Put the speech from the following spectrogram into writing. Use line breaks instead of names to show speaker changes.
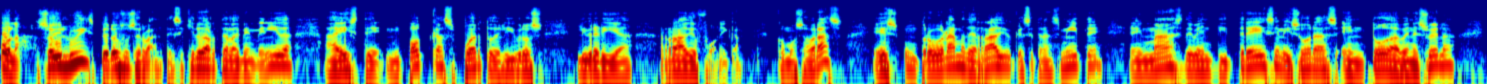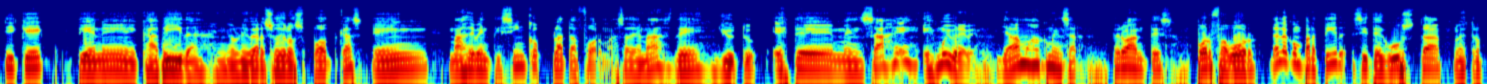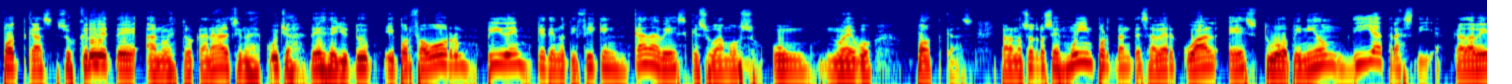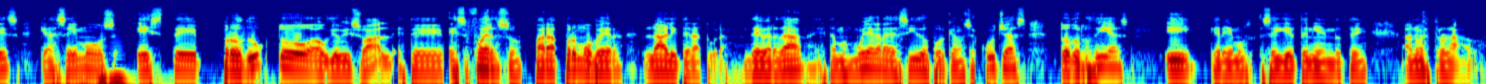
Hola, soy Luis Peroso Cervantes y quiero darte la bienvenida a este mi podcast Puerto de Libros, Librería Radiofónica. Como sabrás, es un programa de radio que se transmite en más de 23 emisoras en toda Venezuela y que tiene cabida en el universo de los podcasts en más de 25 plataformas, además de YouTube. Este mensaje es muy breve, ya vamos a comenzar. Pero antes, por favor, dale a compartir si te gusta nuestro podcast, suscríbete a nuestro canal si nos escuchas desde YouTube y por favor pide que te notifiquen cada vez que subamos un nuevo podcast podcast. Para nosotros es muy importante saber cuál es tu opinión día tras día. Cada vez que hacemos este producto audiovisual, este esfuerzo para promover la literatura. De verdad, estamos muy agradecidos porque nos escuchas todos los días y queremos seguir teniéndote a nuestro lado.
